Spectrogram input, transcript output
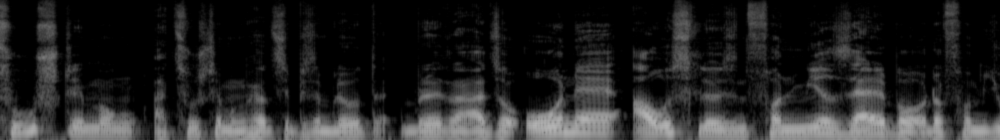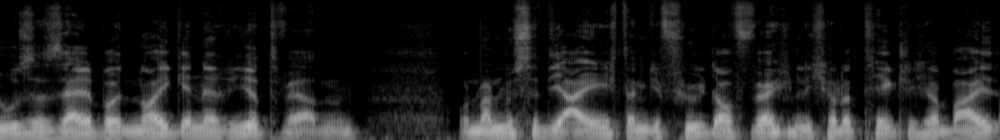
Zustimmung, ah, Zustimmung hört sich ein bisschen blöd, blöd an, also ohne Auslösen von mir selber oder vom User selber neu generiert werden. Und man müsste die eigentlich dann gefühlt auf wöchentlicher oder täglicher Be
